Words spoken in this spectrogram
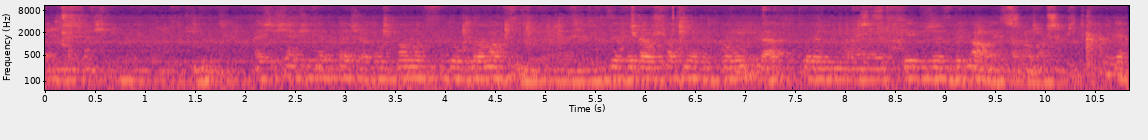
w Ekstraklasie. A jeszcze chciałem się zapytać o tę pomoc dół promocji. Widzę, wydał ostatnio komunikat, w którym e, stwierdził, że zbyt mało jest pomoc. Jak?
